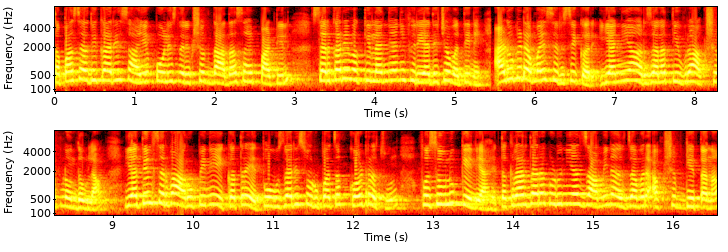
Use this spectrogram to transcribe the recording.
तपास अधिकारी सहाय्यक पोलीस निरीक्षक दादासाहेब पाटील सरकारी वकिलांनी आणि फिर्यादीच्या वतीने ॲडव्होकेट अमय सिरसीकर यांनी या अर्जाला तीव्र आक्षेप नोंदवला. यातील सर्व आरोपींनी एकत्र येत फौजदारी स्वरूपाचा कट रचून फसवणूक केली आहे. तक्रारदाराकडून या जामीन अर्जावर आक्षेप घेताना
